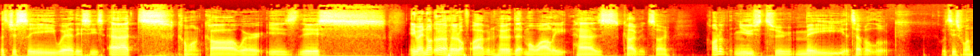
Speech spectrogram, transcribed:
let's just see where this is at. Come on, car. Where is this? Anyway, not that I heard of. I haven't heard that Moali has COVID. So kind of news to me. Let's have a look. What's this one?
